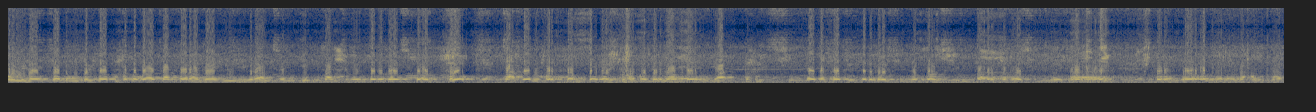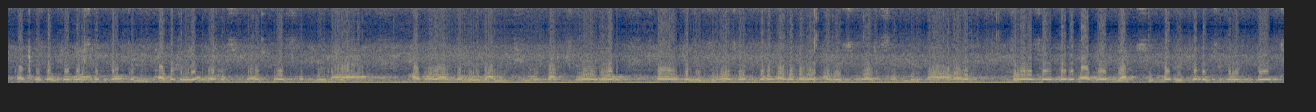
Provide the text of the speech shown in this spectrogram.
원래 저동들도 파도가 장단하면 유람 성질이 만층을 들어갈 수가 있고 작은 호동대를 타고 들어가면 약 80m까지 들어갈 수 있는 곳이 바로 저것입니다. 그런데 오늘은 안타깝게도 저곳은 거의 가버려야 할 수가 없겠습니다. 치는 관계로 도저히 저곳은 들어가버려야 할 수가 없습니다. 저곳에 들어가면 약수물이 떨어지고 있는데 저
